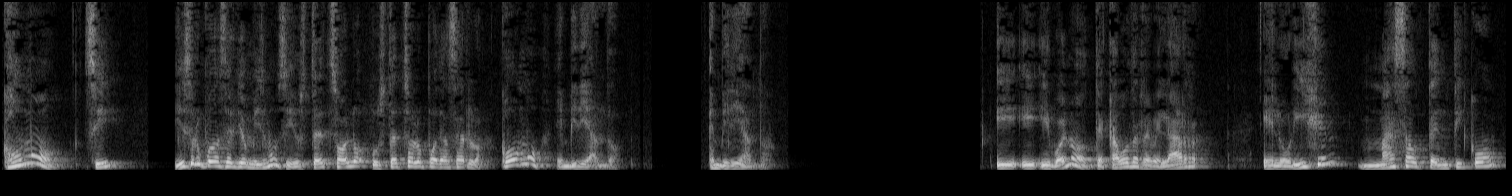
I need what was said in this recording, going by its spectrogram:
¿Cómo? ¿Sí? Y eso lo puedo hacer yo mismo, sí, usted solo, usted solo puede hacerlo. ¿Cómo? Envidiando. Envidiando. Y, bueno, te acabo de revelar el origen más auténtico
